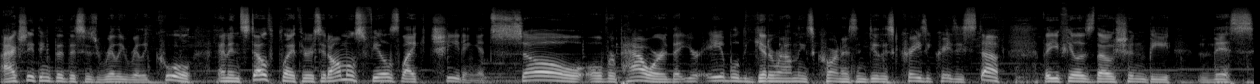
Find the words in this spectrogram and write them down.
I actually think that this is really, really cool, and in stealth playthroughs, it almost feels like cheating. It's so overpowered that you're able to get around these corners and do this crazy, crazy stuff that you feel as though shouldn't be this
